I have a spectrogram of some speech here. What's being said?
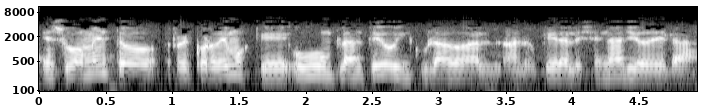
En su momento recordemos que hubo un planteo vinculado a lo que era el escenario de la,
